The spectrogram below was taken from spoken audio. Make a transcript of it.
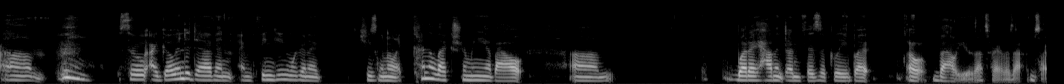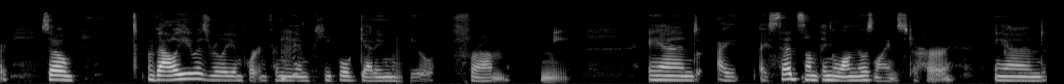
um, so I go into Dev and I'm thinking we're gonna, she's gonna like kind of lecture me about, um, what I haven't done physically, but oh value. That's where i was at. I'm sorry. So value is really important for me mm-hmm. and people getting you from me. And i i said something along those lines to her and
